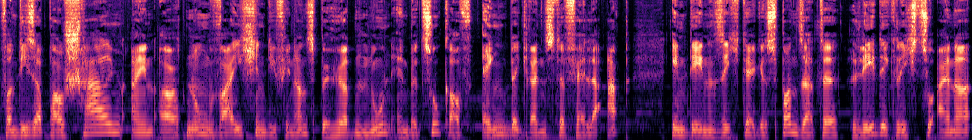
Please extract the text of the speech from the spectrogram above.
Von dieser pauschalen Einordnung weichen die Finanzbehörden nun in Bezug auf eng begrenzte Fälle ab, in denen sich der Gesponserte lediglich zu einer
